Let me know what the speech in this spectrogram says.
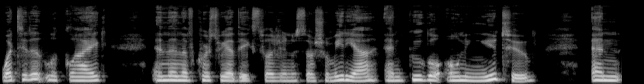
what did it look like? And then, of course, we had the explosion of social media and Google owning YouTube. And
